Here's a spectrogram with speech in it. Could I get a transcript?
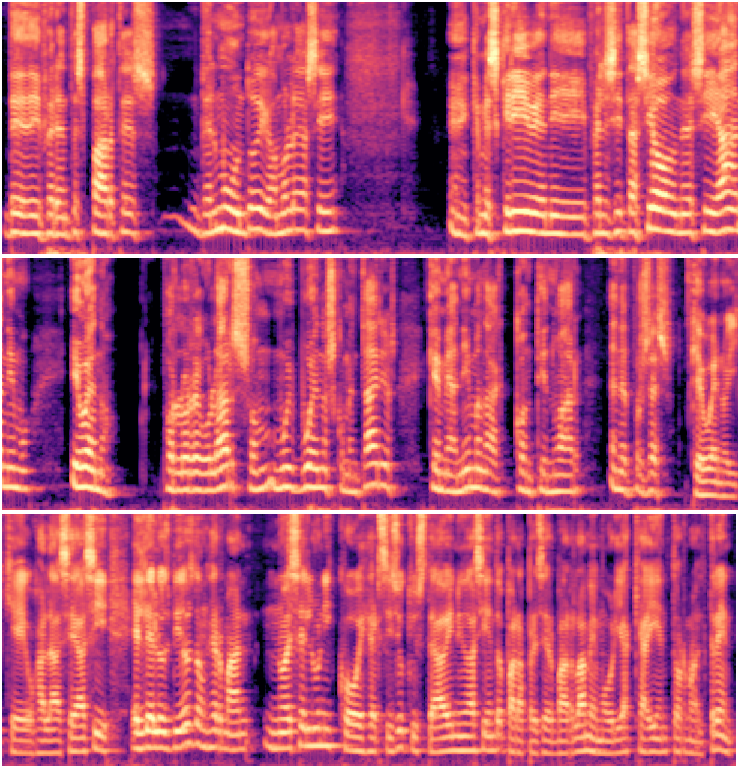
de diferentes partes del mundo, digámosle así, eh, que me escriben y felicitaciones y ánimo. Y bueno, por lo regular son muy buenos comentarios que me animan a continuar en el proceso. Qué bueno y que ojalá sea así. El de los videos, don Germán, no es el único ejercicio que usted ha venido haciendo para preservar la memoria que hay en torno al tren.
